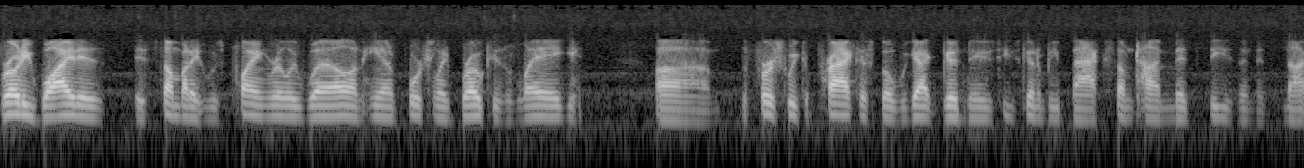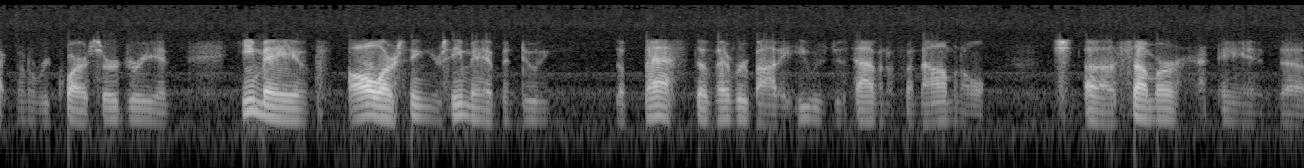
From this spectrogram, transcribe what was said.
Brody White is is somebody who was playing really well, and he unfortunately broke his leg um, the first week of practice. But we got good news; he's going to be back sometime mid-season. It's not going to require surgery, and he may have all our seniors. He may have been doing the best of everybody. He was just having a phenomenal uh, summer and uh,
